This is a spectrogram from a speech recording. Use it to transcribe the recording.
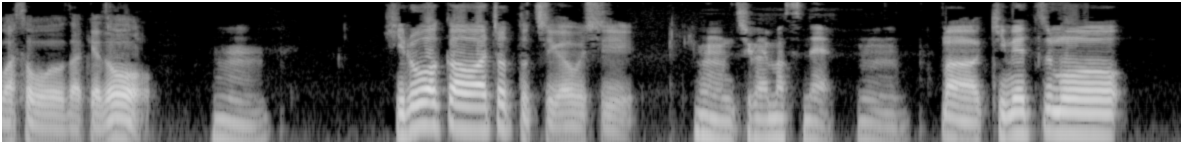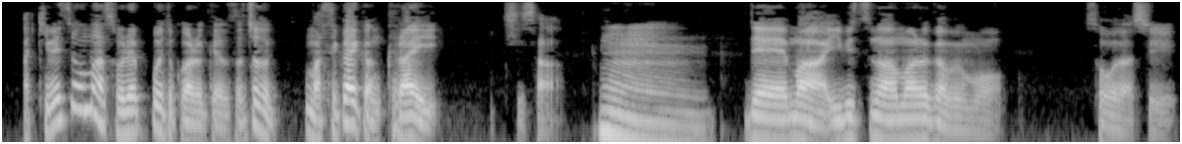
はそうだけど、うん。ヒロアカはちょっと違うし、うん、違いますね。うん。まあ、鬼滅も、あ、鬼滅もまあそれっぽいとこあるけどさ、ちょっと、まあ世界観暗いしさ。うん。で、まあ、いびつのアマルガムもそうだし、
